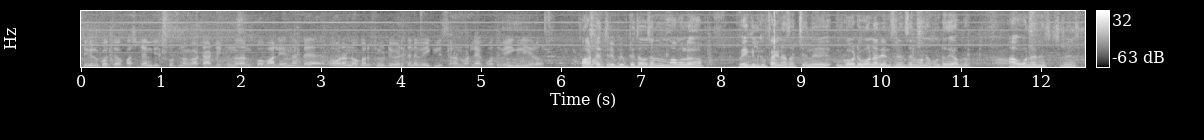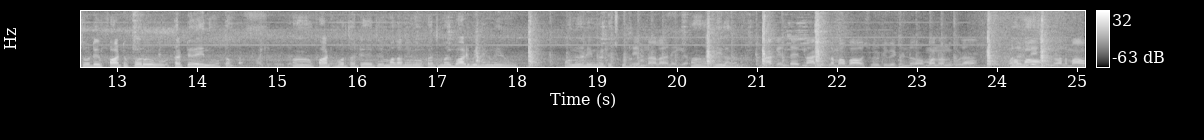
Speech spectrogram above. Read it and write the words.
సివిల్కి వచ్చా ఫస్ట్ టైం తీసుకుంటున్నాం కాబట్టి అటు ఇటు ఉన్నది అనుకో. వాళ్ళు ఏంటంటే ఎవరన్నా ఒకరు షూట్ పెడితేనే వెహికల్ ఇస్తారు అనమాట లేకపోతే వెహికల్ ఇయ్యరు. ఫార్టీ త్రీ ఫిఫ్టీ థౌసండ్ మామూలుగా వెహికల్కి ఫైనాన్స్ వచ్చింది. ఇంకొకటి ఓనర్ ఇన్సూరెన్స్ అని మనకు ఉంటుంది అప్పుడు ఆ. ఓనర్ ఇన్సూరెన్స్ తోటి ఫార్టీ ఫోర్ థర్టీ అయింది మొత్తం. ఫార్టీ ఫోర్ థర్టీ అయితే మళ్ళీ నేను కత్తిమది బాడీ బిల్డింగ్ నేను ఓన్గా నేను కట్టించుకుంటున్నాను సేమ్ నాలానే ఇక. ఇలాగా నాకు ఎంత నాకు ఎట్లా మా బావ షూరిటీ పెట్టిండో మనోని కూడా వాళ్ళ రిలేషన్ వాళ్ళ మామ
